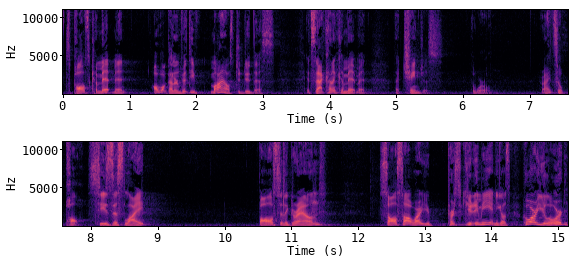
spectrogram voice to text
It's Paul's commitment. I'll walk 150 miles to do this. It's that kind of commitment that changes the world, right? So Paul sees this light, falls to the ground. Saul, Saul, why are you persecuting me? And he goes, Who are you, Lord? You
